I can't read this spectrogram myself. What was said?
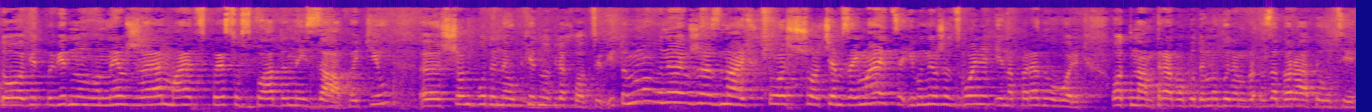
то відповідно вони вже мають список складений запитів, е, що буде необхідно для хлопців. І тому вони вже знають, хто що чим займається, і вони вже дзвонять і наперед говорять: от нам треба буде, ми будемо забирати оці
